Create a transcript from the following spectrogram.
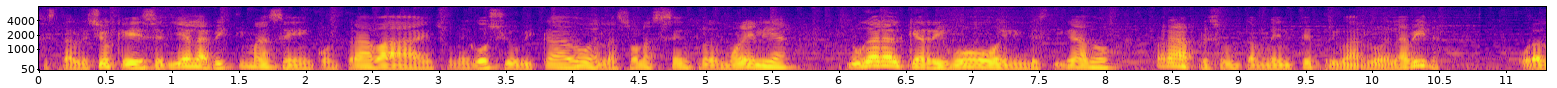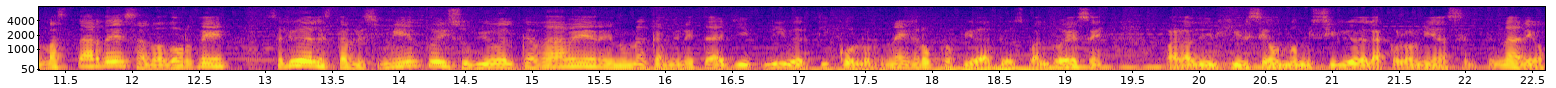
se estableció que ese día la víctima se encontraba en su negocio ubicado en la zona centro de Morelia, lugar al que arribó el investigado para presuntamente privarlo de la vida. Horas más tarde, Salvador D Salió del establecimiento y subió el cadáver en una camioneta Jeep Liberty color negro propiedad de Osvaldo S. para dirigirse a un domicilio de la colonia Centenario,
